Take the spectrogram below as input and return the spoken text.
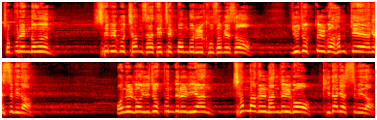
촛불행동은 12구 참사 대책본부를 구성해서 유족들과 함께 하겠습니다. 오늘도 유족분들을 위한 천막을 만들고 기다렸습니다.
